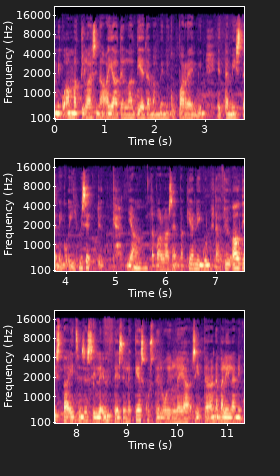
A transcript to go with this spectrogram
niin kuin ammattilaisina ajatellaan tietämämme niin kuin paremmin, että mistä niin kuin ihmiset tykkää. Ja mm. tavallaan sen takia niin kuin täytyy altistaa itsensä sille yhteiselle keskusteluille ja sitten aina välillä niin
